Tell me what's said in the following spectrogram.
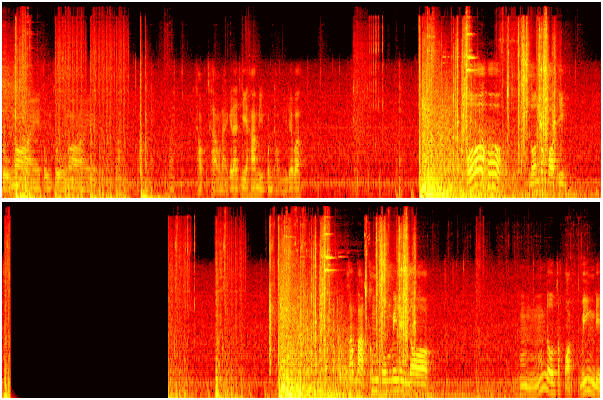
สูงหน่อย สูงสูงหน่อยหลังหลังไม่แถ วแถวไหนก็ได้ที่ห้ามมีคนแถวนี้ได้ปะโอ้โหโดนสปอร์ตอีก สะบัดคมๆไปหนึ่งดอกหืมโดนสปอร์ตวิ่งดิ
